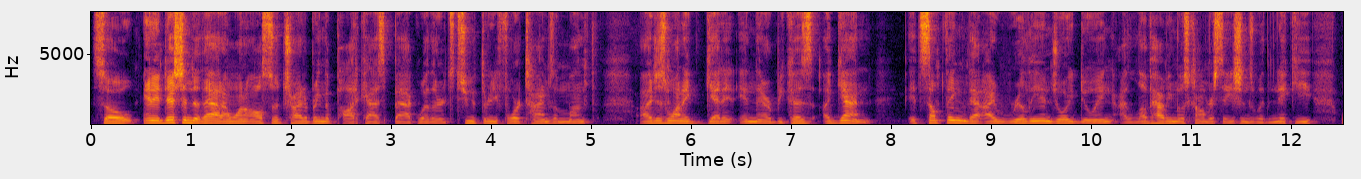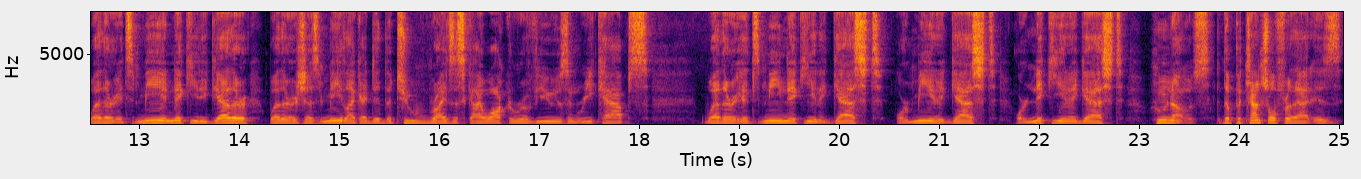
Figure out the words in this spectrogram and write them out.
So, in addition to that, I want to also try to bring the podcast back, whether it's two, three, four times a month. I just want to get it in there because, again, it's something that I really enjoy doing. I love having those conversations with Nikki, whether it's me and Nikki together, whether it's just me, like I did the two Rise of Skywalker reviews and recaps, whether it's me, Nikki, and a guest, or me and a guest, or Nikki and a guest. Who knows? The potential for that is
